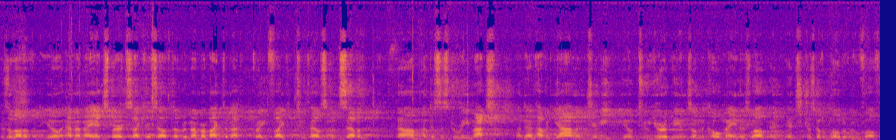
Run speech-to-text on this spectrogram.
there's a lot of you know MMA experts like yourself that remember back to that great fight in 2007, um, and this is the rematch. And then having Jan and Jimi, you know, two Europeans on the co-main as well, it, it's just going to blow the roof off.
